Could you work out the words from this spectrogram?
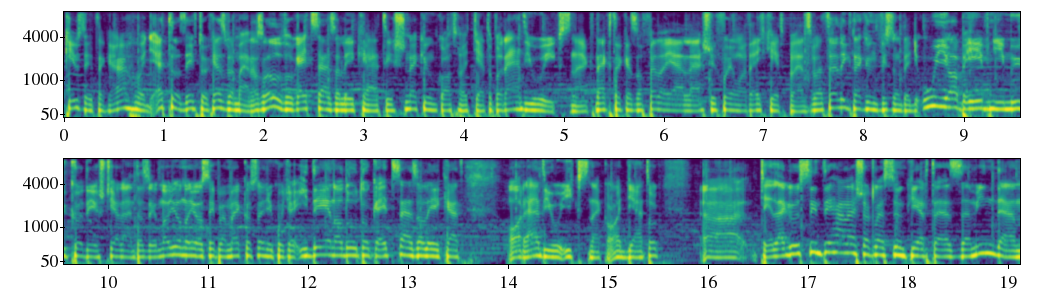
képzétek el, hogy ettől az évtől kezdve már az adatok 1%-át is nekünk adhatjátok a Rádió X-nek. Nektek ez a felajánlási folyamat egy-két percbe telik, nekünk viszont egy újabb évnyi működést jelent, ezért nagyon-nagyon szépen megköszönjük, hogyha idén adótok 1%-át a Rádió X-nek adjátok. Uh, tényleg őszintén hálásak leszünk érte ezzel minden,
